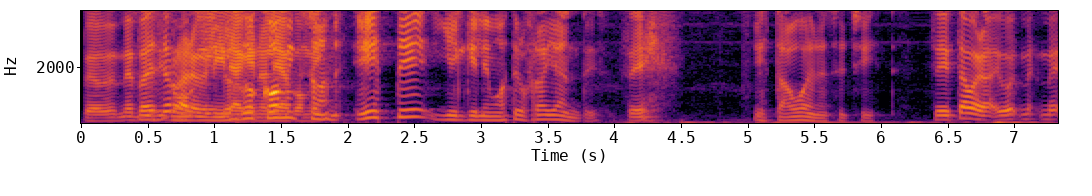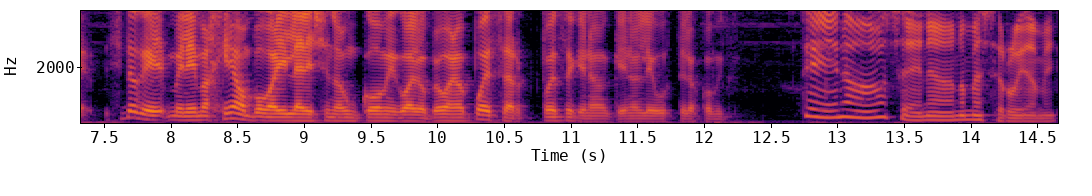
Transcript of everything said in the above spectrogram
Pero me Sí, pareció sí, raro que Lila Los que dos no lea cómics son cómics. este y el que le mostró Fry antes. Sí. Está bueno ese chiste. Sí, está bueno. Me- me- siento que me la imaginaba un poco a Lila leyendo algún cómic o algo, pero bueno, puede ser. Puede ser que no, que no le guste los cómics. Sí, no, no sé, no, no me hace ruido a mí.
